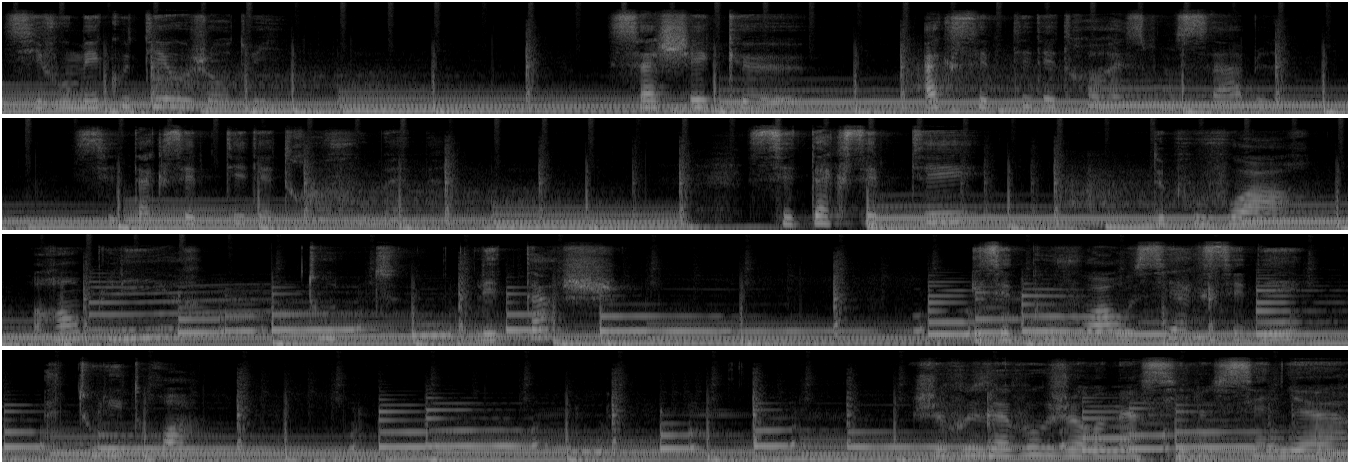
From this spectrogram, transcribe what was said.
Si vous m'écoutez aujourd'hui, sachez que accepter d'être responsable, c'est accepter d'être vous-même. C'est accepter de pouvoir remplir toutes les tâches c'est de pouvoir aussi accéder à tous les droits Je vous avoue que je remercie le Seigneur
